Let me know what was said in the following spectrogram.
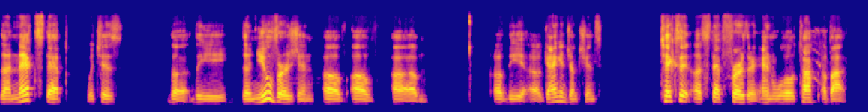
the next step which is the the the new version of of um, of the uh, gang injunctions takes it a step further and we'll talk about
